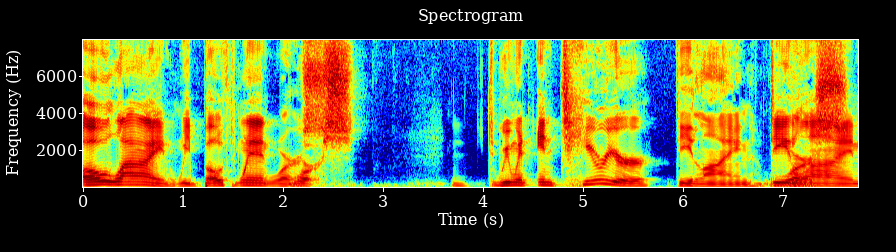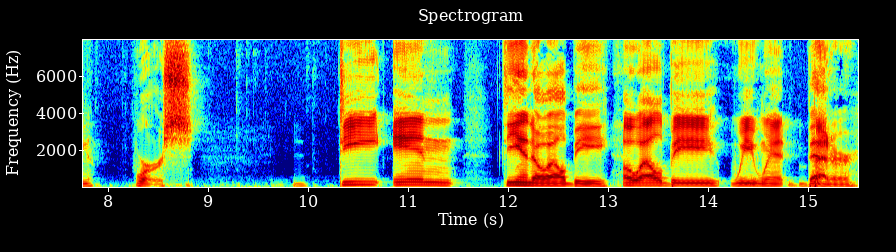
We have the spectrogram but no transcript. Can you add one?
O line, we both went Worse. worse. We went interior D line. D line worse. D in D and OLB OLB, we went better. better.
